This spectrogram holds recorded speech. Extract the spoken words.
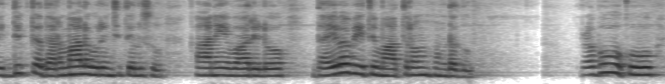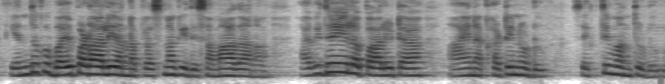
విద్యుక్త ధర్మాల గురించి తెలుసు. కానీ వారిలో దైవభీతి మాత్రం ఉండదు. ప్రభువుకు ఎందుకు భయపడాలి అన్న ప్రశ్నకు ఇది సమాధానం. అవిధేయుల పాలిట ఆయన కఠినుడు శక్తిమంతుడు.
